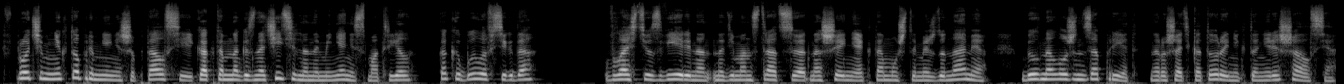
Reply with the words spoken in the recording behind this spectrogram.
Впрочем, никто при мне не шептался и как-то многозначительно на меня не смотрел, как и было всегда. Властью Зверина на демонстрацию отношения к тому, что между нами, был наложен запрет, нарушать который никто не решался.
